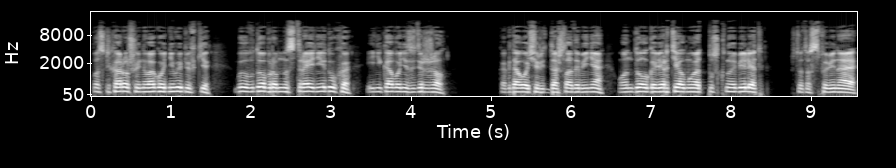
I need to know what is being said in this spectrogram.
после хорошей новогодней выпивки, был в добром настроении духа и никого не задержал. Когда очередь дошла до меня, он долго вертел мой отпускной билет, что-то вспоминая,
